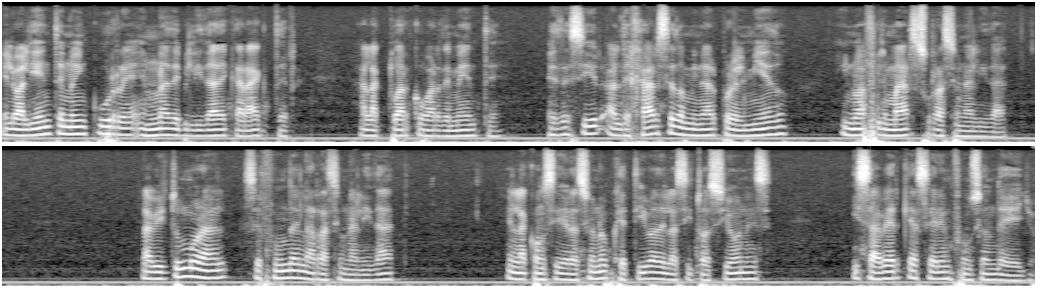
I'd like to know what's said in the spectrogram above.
El valiente no incurre en una debilidad de carácter al actuar cobardemente, es decir, al dejarse dominar por el miedo y no afirmar su racionalidad. La virtud moral se funda en la racionalidad, en la consideración objetiva de las situaciones y saber qué hacer en función de ello.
